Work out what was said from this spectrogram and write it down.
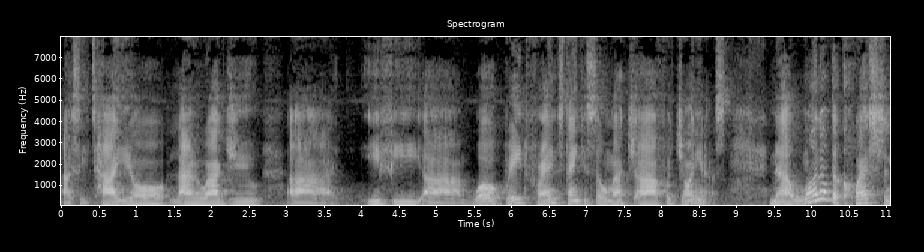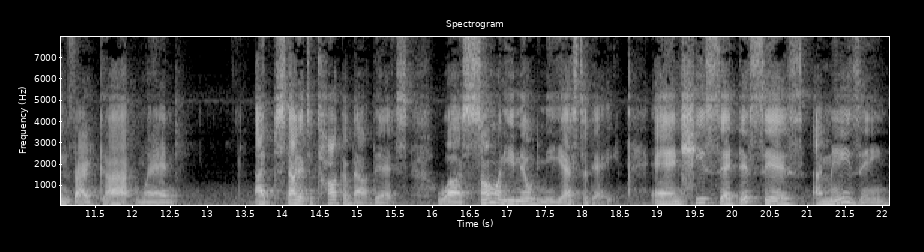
I see Tayo, Lanraju, uh, Ify. Um, whoa, great friends. Thank you so much uh, for joining us. Now, one of the questions I got when I started to talk about this was someone emailed me yesterday and she said, This is amazing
